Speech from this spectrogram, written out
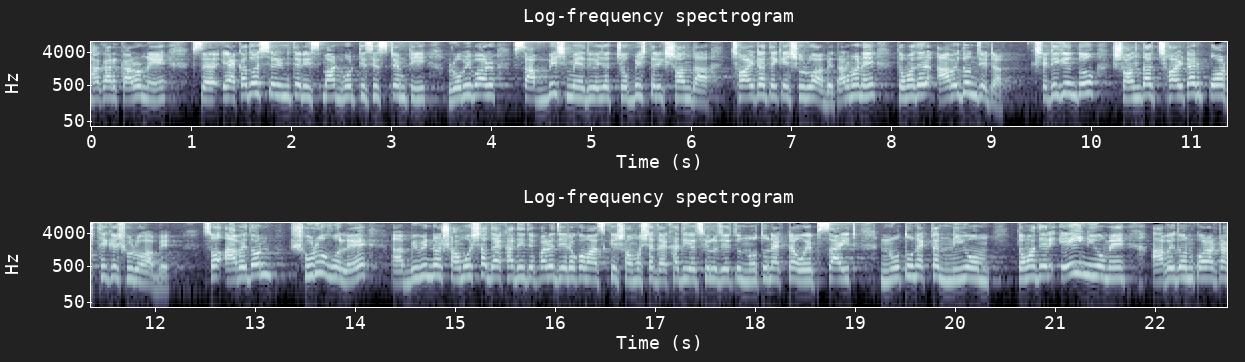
থাকার কারণে একাদশ শ্রেণীতে স্মার্ট ভর্তি সিস্টেমটি রবিবার ছাব্বিশ মে দু হাজার চব্বিশ তারিখ সন্ধ্যা ছয়টা থেকে শুরু হবে। তার মানে তোমাদের আবেদন যেটা সেটি কিন্তু সন্ধ্যা ছয়টার পর থেকে শুরু হবে। সো আবেদন শুরু হলে বিভিন্ন সমস্যা দেখা দিতে পারে। যেরকম আজকে সমস্যা দেখা দিয়েছিল, যেহেতু নতুন একটা ওয়েবসাইট, নতুন একটা নিয়ম, তোমাদের এই নিয়মে আবেদন করাটা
